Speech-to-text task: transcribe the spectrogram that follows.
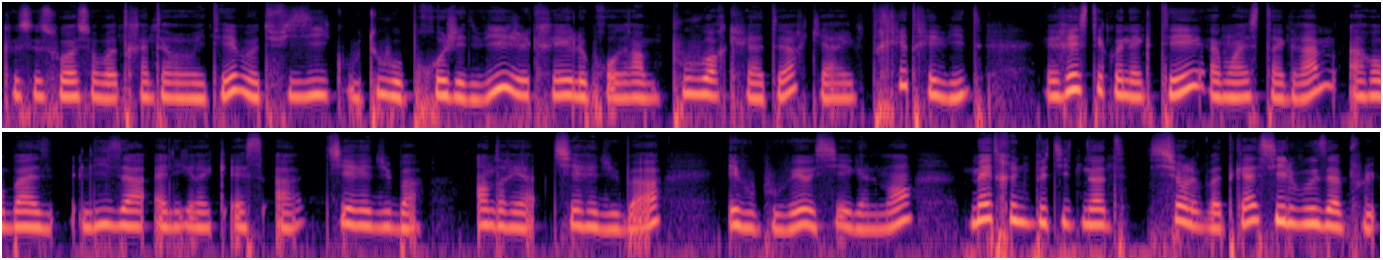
que ce soit sur votre intériorité, votre physique ou tous vos projets de vie, j'ai créé le programme Pouvoir Créateur qui arrive très très vite. Restez connectés à mon Instagram, lisa, du bas, andrea-du-bas. Et vous pouvez aussi également mettre une petite note sur le podcast s'il vous a plu.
